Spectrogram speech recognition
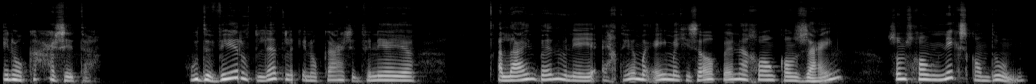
in elkaar zitten hoe de wereld letterlijk in elkaar zit. Wanneer je alleen bent, wanneer je echt helemaal één met jezelf bent en gewoon kan zijn, soms gewoon niks kan doen.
